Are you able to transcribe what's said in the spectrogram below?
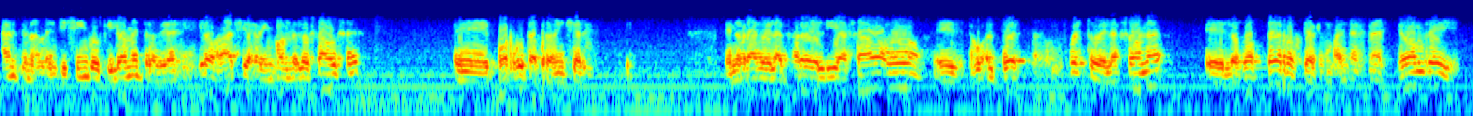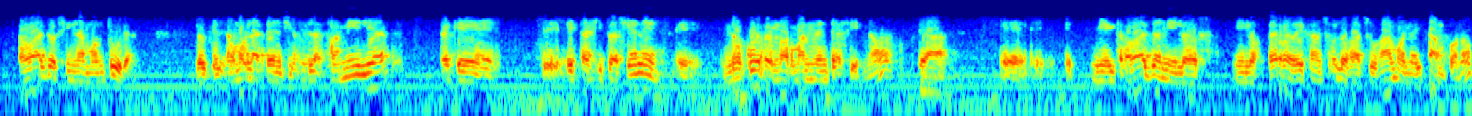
ante unos 25 kilómetros de Añelo hacia Rincón de los Sauces eh, por ruta provincial. En horas de la tarde del día sábado, eh, el puesto, puesto de la zona eh, los dos perros que acompañan a este hombre y caballos sin la montura. Lo que llamó la atención de la familia es que eh, estas situaciones eh, no ocurren normalmente así, ¿no? O sea, ni el caballo ni los ni los perros dejan solos a sus amos en el campo, ¿no?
